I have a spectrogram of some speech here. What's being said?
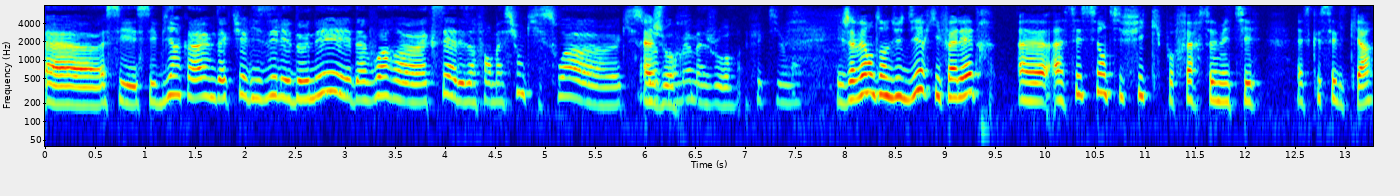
euh, c'est bien quand même d'actualiser les données et d'avoir euh, accès à des informations qui soient, euh, qui soient quand même à jour, effectivement. Et j'avais entendu dire qu'il fallait être assez scientifique pour faire ce métier. Est-ce que c'est le cas?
